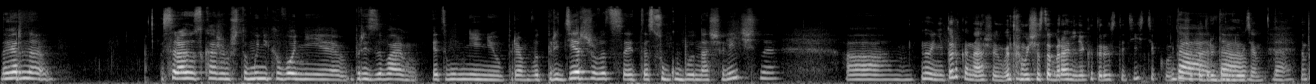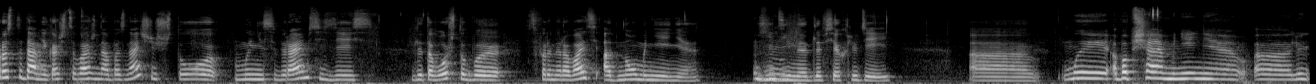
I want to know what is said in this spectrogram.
наверное, сразу скажем, что мы никого не призываем этому мнению прям вот придерживаться, это сугубо наше личное. Ну, и не только наши, мы там еще собрали некоторую статистику да, по другим да, людям. да. Ну, просто, да, мне кажется, важно обозначить, что мы не собираемся здесь для того, чтобы сформировать одно мнение, единое для всех людей. Мы обобщаем мнение э,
